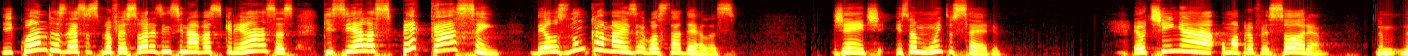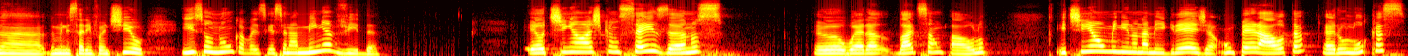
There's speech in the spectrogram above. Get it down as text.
E quantas dessas professoras ensinavam as crianças que se elas pecassem, Deus nunca mais ia gostar delas? Gente, isso é muito sério. Eu tinha uma professora do, na, do Ministério Infantil, e isso eu nunca vou esquecer na minha vida. Eu tinha, eu acho que uns seis anos, eu era lá de São Paulo, e tinha um menino na minha igreja, um Peralta, era o Lucas,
